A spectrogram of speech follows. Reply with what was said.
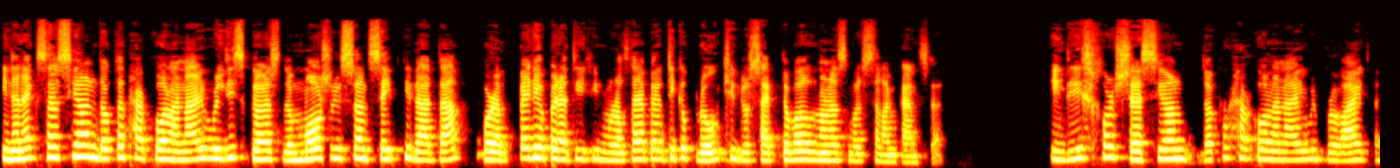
In the next session, Dr. Harpole and I will discuss the most recent safety data for a perioperative immunotherapeutic approach in resectable non-small cell lung cancer. In this first session, Dr. Harpole and I will provide a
